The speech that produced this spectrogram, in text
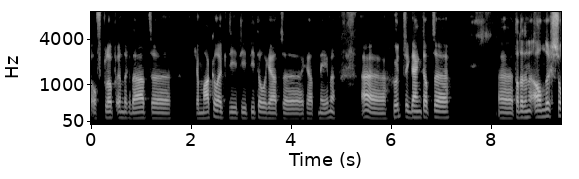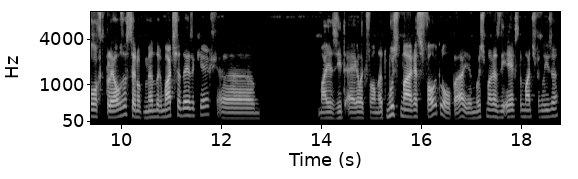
of club inderdaad gemakkelijk die, die titel gaat, uh, gaat nemen. Goed, ik denk dat, dat het een ander soort play-offs is. Het zijn ook minder matchen deze keer. Maar je ziet eigenlijk van, het moest maar eens fout lopen. Hè. Je moest maar eens die eerste match verliezen.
